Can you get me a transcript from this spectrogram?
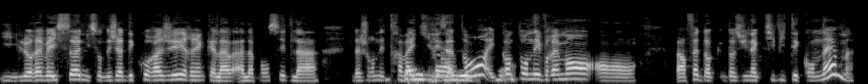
le réveil sonne, ils sont déjà découragés rien qu'à la, à la pensée de la, la journée de travail qui les attend. Et quand on est vraiment en bah, en fait, dans, dans, une activité qu'on aime,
